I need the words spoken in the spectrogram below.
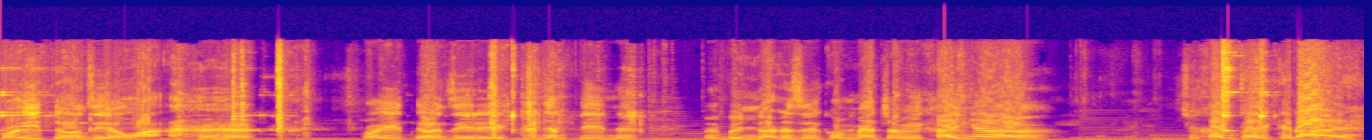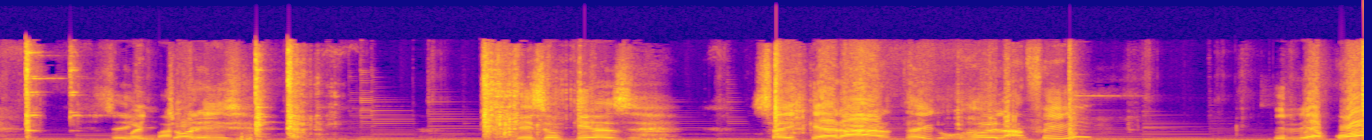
có ý tưởng gì không ạ? có ý tưởng gì thì cứ nhắn tin với bình luận ở dưới comment cho Huy Khánh nhá. Chứ Khánh thấy cái đá này mình cho đi đi xuống kia xây kè đá, thấy cũng hơi lãng phí. Vì đẹp quá.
